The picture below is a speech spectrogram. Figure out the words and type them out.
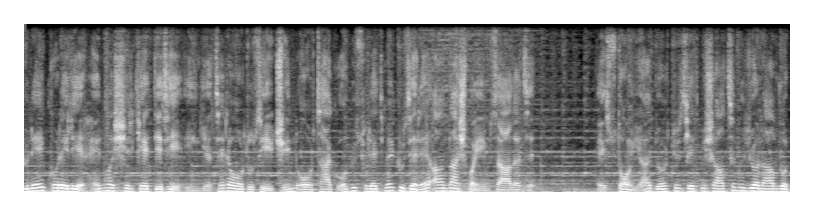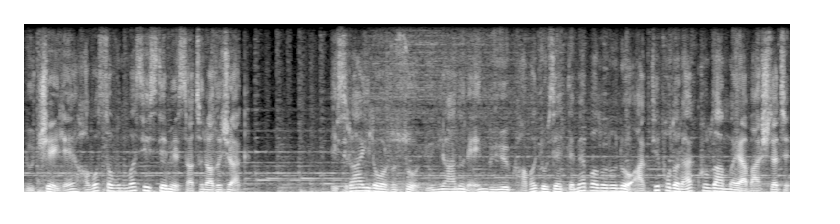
Güney Koreli Hanwha şirketleri İngiltere ordusu için ortak obüs üretmek üzere anlaşma imzaladı. Estonya 476 milyon avro bütçeyle hava savunma sistemi satın alacak. İsrail ordusu dünyanın en büyük hava gözetleme balonunu aktif olarak kullanmaya başladı.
